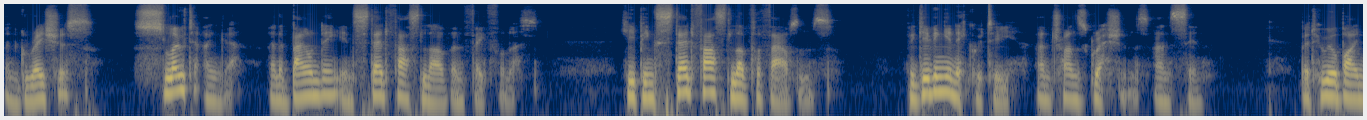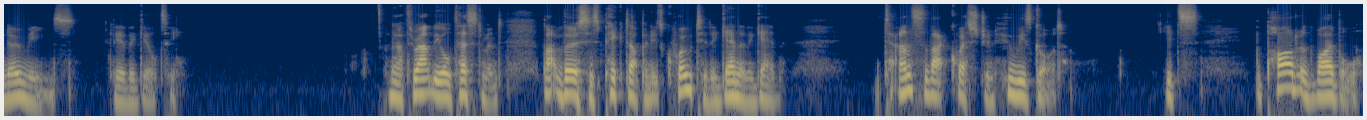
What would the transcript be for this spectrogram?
and gracious, slow to anger, and abounding in steadfast love and faithfulness, keeping steadfast love for thousands, forgiving iniquity and transgressions and sin, but who will by no means clear the guilty. Now, throughout the Old Testament, that verse is picked up and it's quoted again and again to answer that question who is God? It's the part of the Bible,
